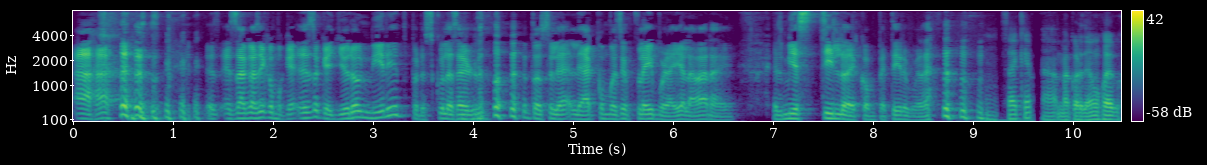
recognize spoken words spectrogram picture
ajá, es, algo así como que, es eso que you don't need it, pero es cool hacerlo. Entonces le, le, da como ese flavor ahí a la vara. De, es mi estilo de competir, ¿verdad? ¿Sabes qué? Ah, me acordé de un juego.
